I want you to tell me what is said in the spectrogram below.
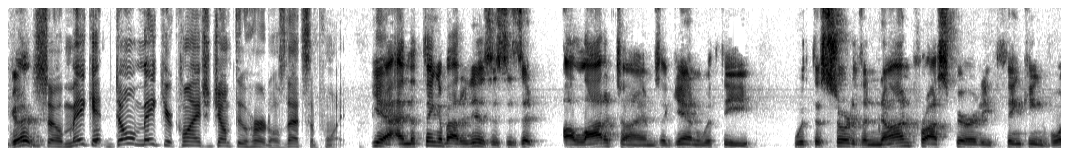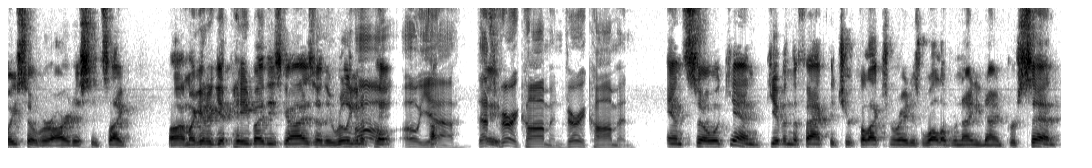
Good. So make it don't make your clients jump through hurdles. That's the point. Yeah, and the thing about it is is, is that a lot of times, again, with the with the sort of the non-prosperity thinking voiceover artists, it's like, oh, am I going to get paid by these guys? Are they really going to oh, pay? Oh yeah, that's hey. very common. Very common. And so, again, given the fact that your collection rate is well over 99%,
